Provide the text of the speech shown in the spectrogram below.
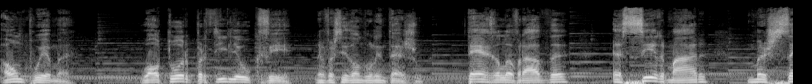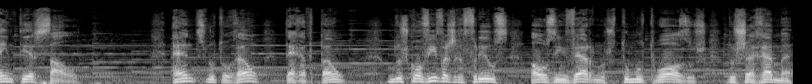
há um poema. O autor partilha o que vê na vastidão do Alentejo. Terra lavrada, a ser mar, mas sem ter sal. Antes, no torrão, terra de pão, um dos convivas referiu-se aos invernos tumultuosos do Charrama,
